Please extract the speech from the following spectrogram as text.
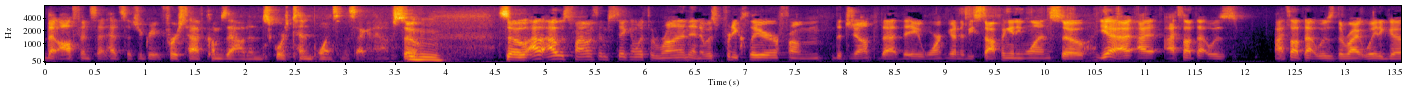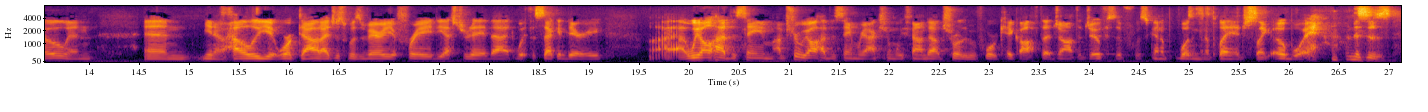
that offense that had such a great first half comes out and scores 10 points in the second half. So. Mm-hmm so I, I, was fine with them sticking with the run, and it was pretty clear from the jump that they weren't going to be stopping anyone. So yeah, I, I thought that was I thought that was the right way to go, and and you know hallelujah it worked out. I just was very afraid yesterday that with the secondary, uh, we all had the same. I'm sure we all had the same reaction when we found out shortly before kickoff that Johnathan Joseph was gonna wasn't gonna play. And just like oh boy, this is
